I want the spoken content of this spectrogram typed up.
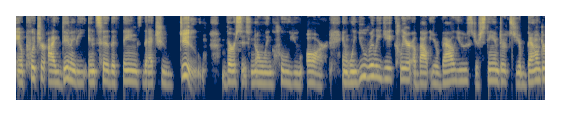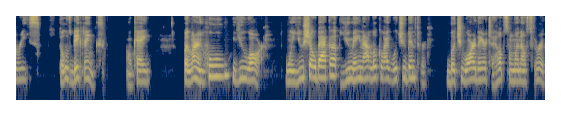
and put your identity into the things that you do versus knowing who you are. And when you really get clear about your values, your standards, your boundaries, those big things, okay? But learn who you are when you show back up, you may not look like what you've been through, but you are there to help someone else through.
